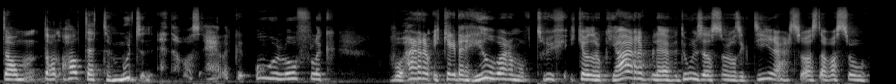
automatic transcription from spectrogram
dan, dan altijd te moeten. En dat was eigenlijk een ongelooflijk warm... Ik kijk daar heel warm op terug. Ik heb dat ook jaren blijven doen, zelfs nog als ik dierenarts was. Dat was zo...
